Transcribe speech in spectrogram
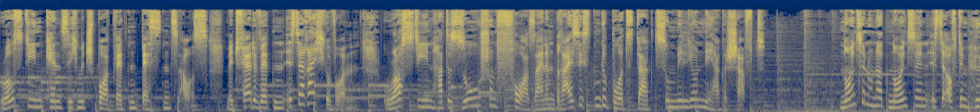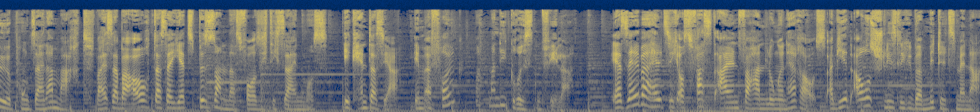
Rothstein kennt sich mit Sportwetten bestens aus. Mit Pferdewetten ist er reich geworden. Rothstein hat es so schon vor seinem 30. Geburtstag zum Millionär geschafft. 1919 ist er auf dem Höhepunkt seiner Macht, weiß aber auch, dass er jetzt besonders vorsichtig sein muss. Ihr kennt das ja. Im Erfolg macht man die größten Fehler. Er selber hält sich aus fast allen Verhandlungen heraus, agiert ausschließlich über Mittelsmänner.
